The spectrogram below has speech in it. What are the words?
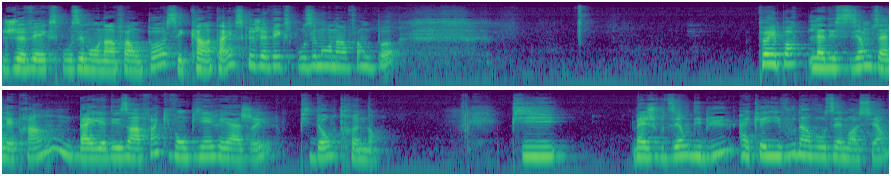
je vais exposer mon enfant ou pas, c'est quand est-ce que je vais exposer mon enfant ou pas. Peu importe la décision que vous allez prendre, ben il y a des enfants qui vont bien réagir, puis d'autres non. Puis ben je vous disais au début, accueillez-vous dans vos émotions.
